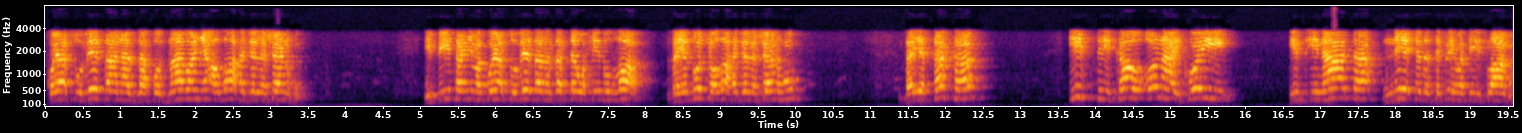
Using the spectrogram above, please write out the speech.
koja su vezana za poznavanje Allaha Đelešanuhu i pitanjima koja su vezana za tauhidullah za jednoću Allaha Đelešanhu, da je takav isti kao onaj koji iz inata neće da se prihvati islama.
